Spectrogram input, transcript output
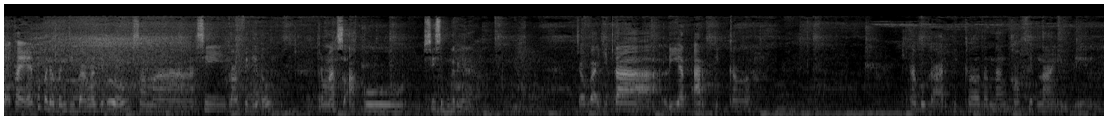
Kok kayaknya tuh pada benci banget gitu loh sama si COVID itu. Termasuk aku sih sebenarnya. Coba kita lihat artikel. Kita buka artikel tentang COVID-19.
